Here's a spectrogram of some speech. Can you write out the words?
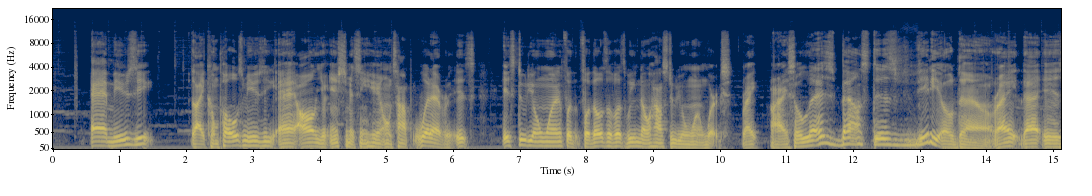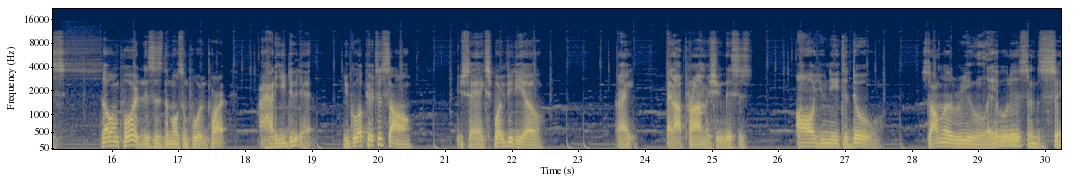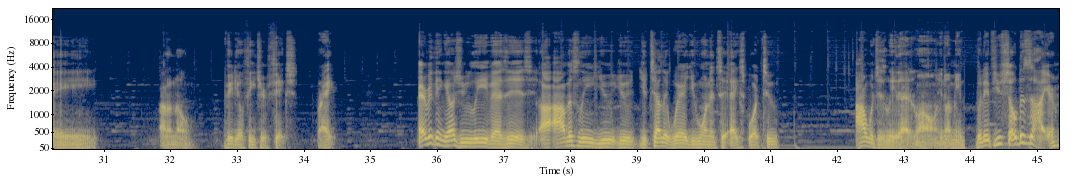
Add music, like compose music, add all your instruments in here on top, whatever. It's it's Studio One for for those of us we know how Studio One works, right? All right, so let's bounce this video down, right? That is so important. This is the most important part. How do you do that? You go up here to song, you say export video, right? And I promise you, this is all you need to do. So I'm gonna relabel this and say, I don't know, video feature fixed, right? Everything else you leave as is. Obviously, you you you tell it where you want it to export to. I would just leave that alone, you know what I mean? But if you so desire,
